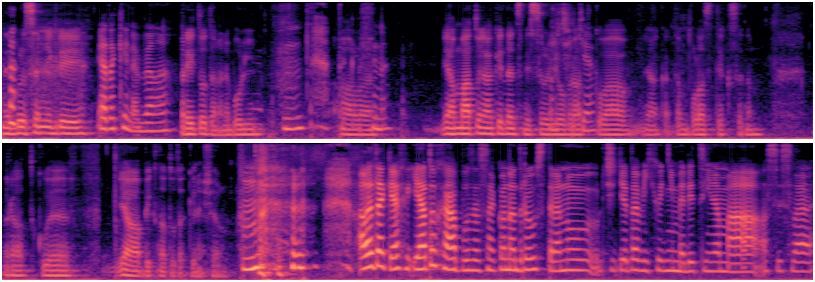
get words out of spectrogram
nebyl jsem nikdy. Já taky nebyla. Prej to teda nebolí. Mm, tak ale... asi ne já má to nějaký ten smysl, Určitě. že vrátková, nějaká tam bolest, jak se tam vrátkuje. Já bych na to taky nešel. Ale tak já, já to chápu, zase jako na druhou stranu určitě ta východní medicína má asi své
